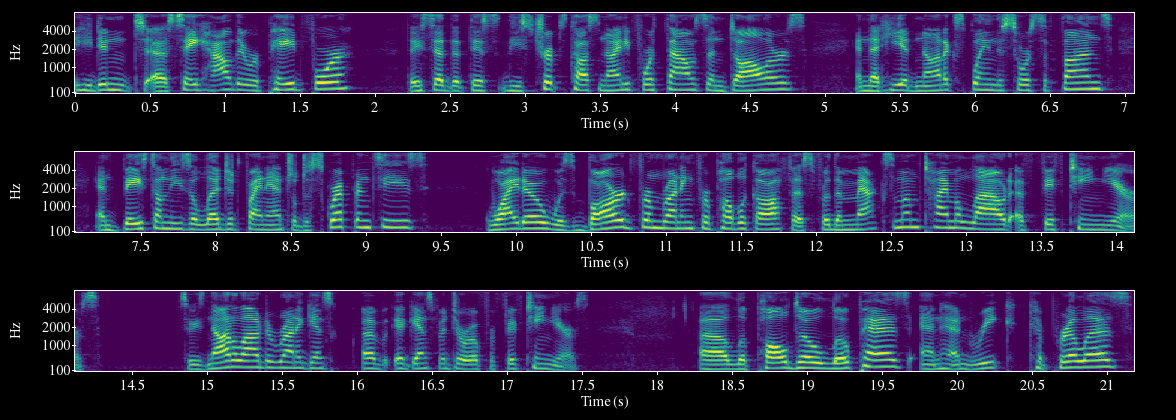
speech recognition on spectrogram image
he didn't uh, say how they were paid for. They said that this these trips cost ninety four thousand dollars, and that he had not explained the source of funds. And based on these alleged financial discrepancies, Guaido was barred from running for public office for the maximum time allowed of fifteen years. So he's not allowed to run against uh, against Maduro for fifteen years. Uh, Leopoldo Lopez and Henrique Capriles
